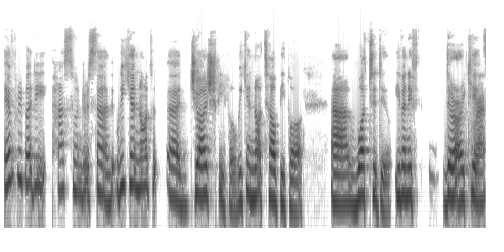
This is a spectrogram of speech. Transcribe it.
everybody has to understand we cannot uh, judge people. We cannot tell people uh, what to do, even if there are kids. Right.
